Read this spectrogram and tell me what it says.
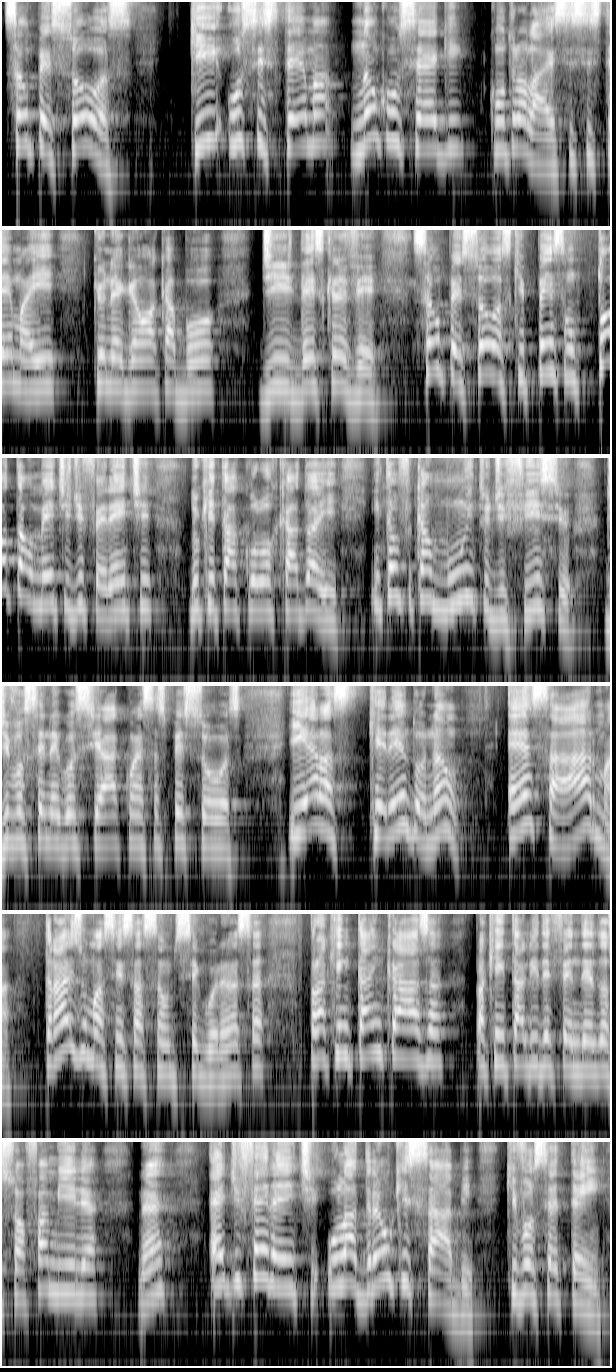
são pessoas que o sistema não consegue controlar. Esse sistema aí que o Negão acabou de descrever. São pessoas que pensam totalmente diferente do que está colocado aí. Então fica muito difícil de você negociar com essas pessoas. E elas, querendo ou não, essa arma traz uma sensação de segurança para quem está em casa, para quem está ali defendendo a sua família, né? É diferente. O ladrão que sabe que você tem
